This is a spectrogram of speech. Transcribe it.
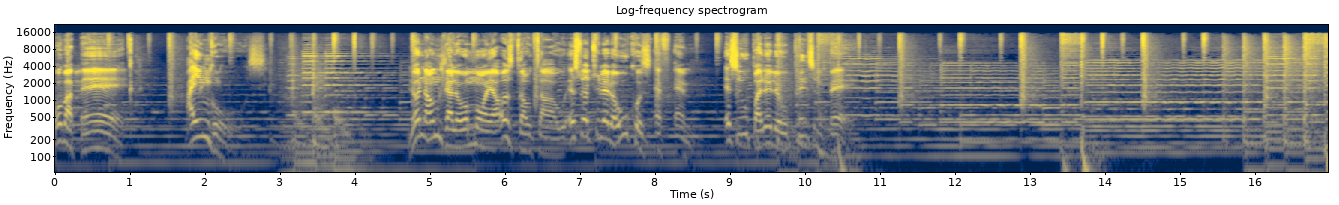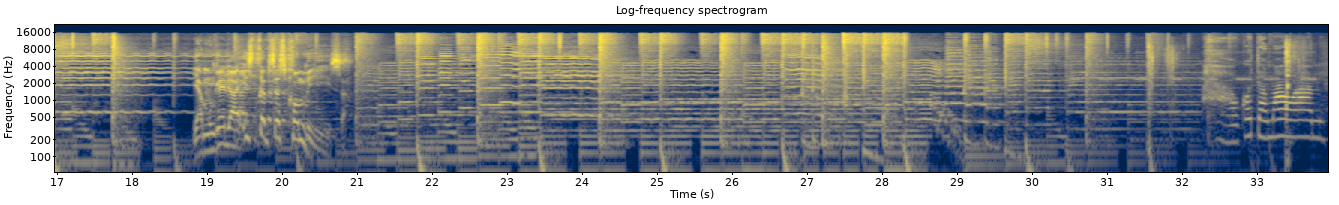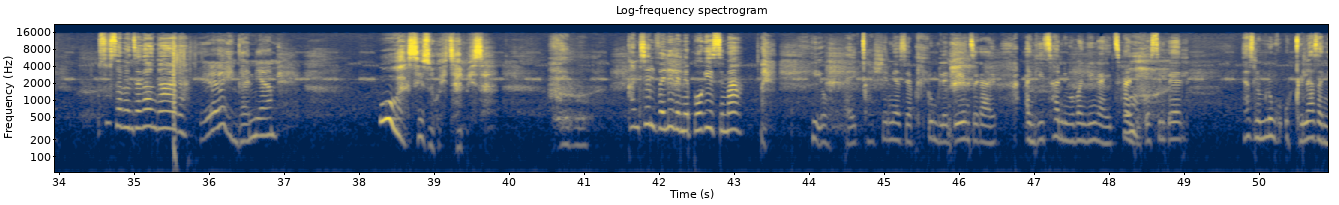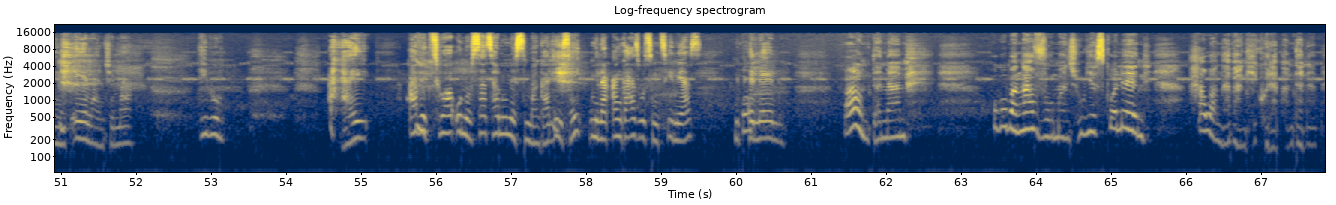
obabheka. Ayingozi. Lona umdlalo womoya ozicawucawu eswetshulelwa ukhozi FM esiubhalelwe uPrince Mbeki yamukela isiqebu sesikhombisa kodwa ma wami. Ususebenze kangaka? Hey ingane yami. Uh akusizokuyithambisa. Kanti selivelile nebhokisi ma. Yo, ayichasheni yazi yabhlungu lento yenzekayo. Angiyithandi ngoba ngingayithandi inkosi impela. Yazi lo mlungu ugqilaza ngempela nje ma. Yibo. Hayi, ave kuthiwa unosathana unesimangalisa. Hey, mina angazi ukuthi ngithini yazi. Ngiphelelwe. Hawu mntanami. Ukuba ngavuma nje ukuya esikoleni. Hawa ngaba ngikho lapha mntanami.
